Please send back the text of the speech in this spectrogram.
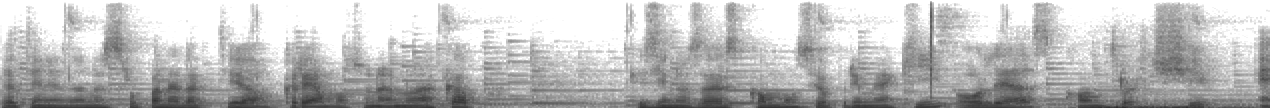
ya teniendo nuestro panel activado, creamos una nueva capa. Que si no sabes cómo, se oprime aquí o le das Control Shift N.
